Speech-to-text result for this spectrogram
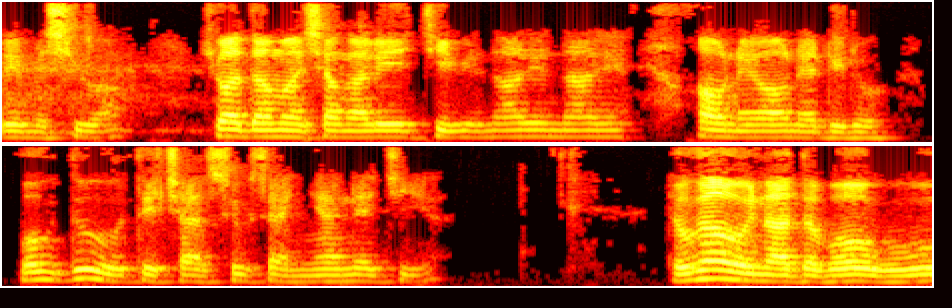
လေးမရှိပါရှုတမန်ရှံကလေးကြည့်ပြီးနားရင်နားရင်အောင်းနေအောင်းနေဒီလိုဘုသူ့ကိုတခြားဆုဆိုင်ဉာဏ်နဲ့ကြည့်ရဒုက္ခဝိနာသဘောကို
